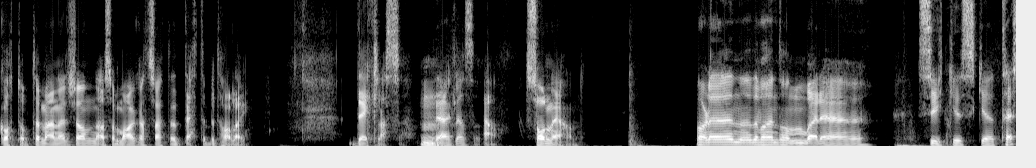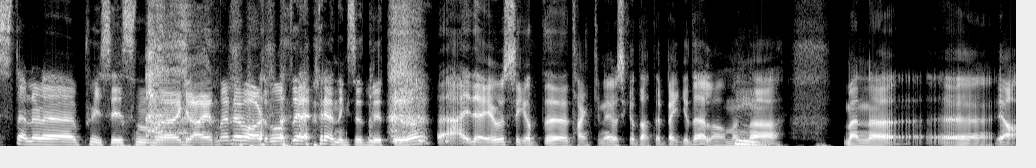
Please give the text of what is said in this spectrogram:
gått opp til manageren, altså Magath, sagt at dette betaler jeg. Det er klasse. Mm. Det er klasse. Ja, Sånn er han. Var det, det var en sånn bare psykisk test, eller det preseason-greiene, eller var det noe treningsutbytte i det? Nei, det er jo sikkert, eh, Tanken er jo sikkert at det er begge deler, men, mm. men ja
